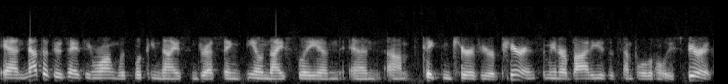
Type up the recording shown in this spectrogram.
And not that there's anything wrong with looking nice and dressing, you know, nicely and and um, taking care of your appearance. I mean, our body is a temple of the Holy Spirit.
